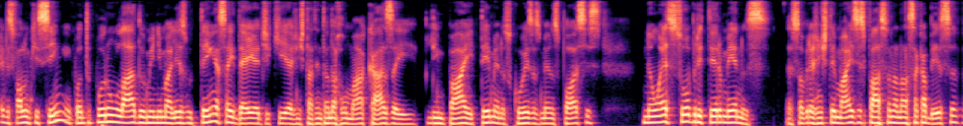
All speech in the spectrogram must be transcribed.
Eles falam que sim, enquanto por um lado o minimalismo tem essa ideia de que a gente está tentando arrumar a casa e limpar e ter menos coisas, menos posses, não é sobre ter menos, é sobre a gente ter mais espaço na nossa cabeça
